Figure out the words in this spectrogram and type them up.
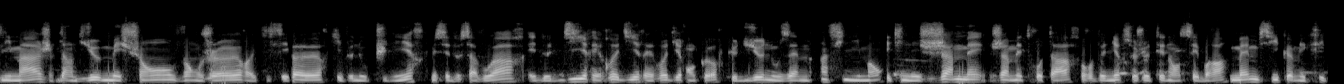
l'image d'un Dieu méchant, vengeur, qui fait peur, qui veut nous punir, mais c'est de savoir et de dire et redire et redire encore que Dieu nous aime infiniment et qu'il n'est jamais, jamais trop tard pour venir se jeter dans ses bras, même si, comme écrit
